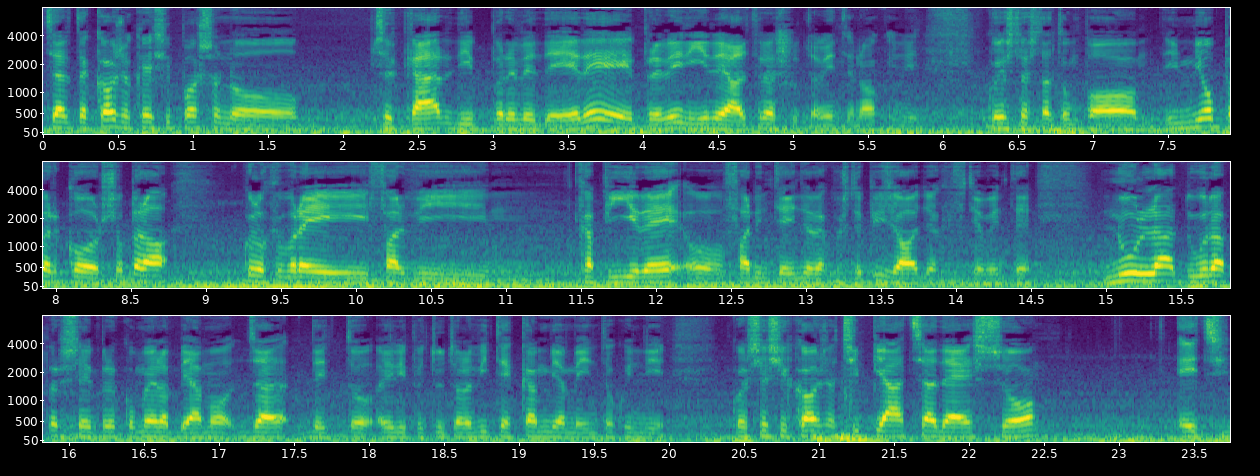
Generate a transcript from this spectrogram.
certe cose che si possono cercare di prevedere e prevenire, altre assolutamente no. Quindi questo è stato un po' il mio percorso, però quello che vorrei farvi capire o far intendere a questo episodio è che effettivamente nulla dura per sempre come l'abbiamo già detto e ripetuto la vita è cambiamento quindi qualsiasi cosa ci piace adesso e ci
